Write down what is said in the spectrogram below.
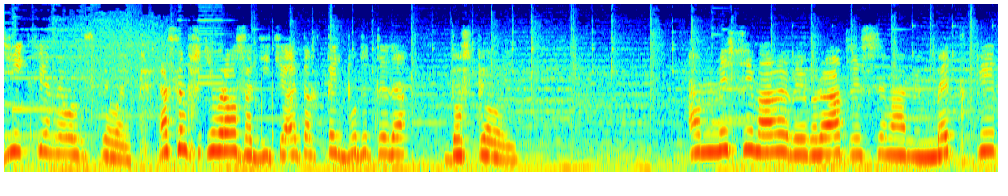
dítě nebo dospělý. Já jsem předtím hrál za dítě, ale tak teď budu teda dospělý. A my si máme vybrat, jestli máme medkit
